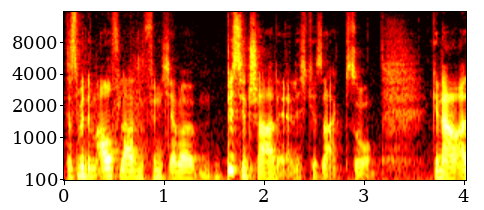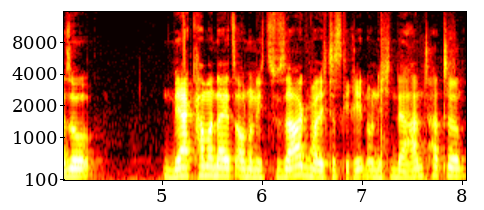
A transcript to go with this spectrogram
Das mit dem Aufladen finde ich aber ein bisschen schade, ehrlich gesagt. So, genau, also mehr kann man da jetzt auch noch nicht zu sagen, weil ich das Gerät noch nicht in der Hand hatte.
